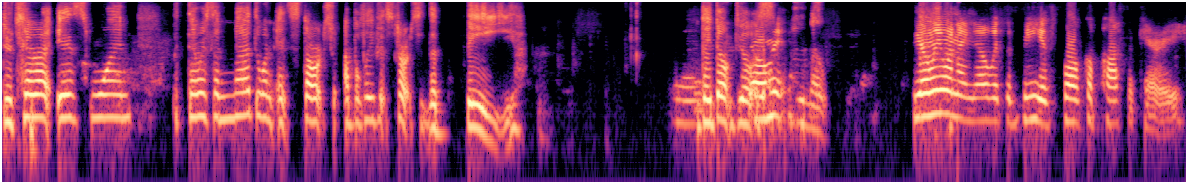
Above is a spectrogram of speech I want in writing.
doTERRA is one, but there was another one. It starts, I believe, it starts with the B. They don't deal, The only- you know, The only one I know with the B is Bulk Apothecary.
